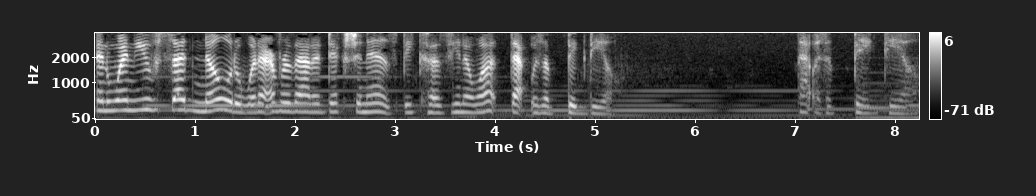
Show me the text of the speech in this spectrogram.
and when you've said no to whatever that addiction is because you know what? That was a big deal. That was a big deal.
